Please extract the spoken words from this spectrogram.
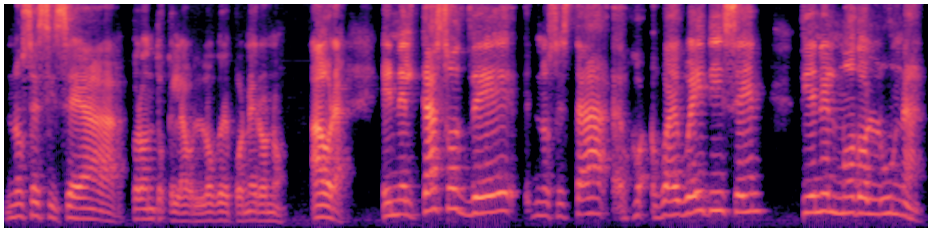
no sé si sea pronto que la logre poner o no. Ahora, en el caso de, nos está, Huawei dicen, tiene el modo Luna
